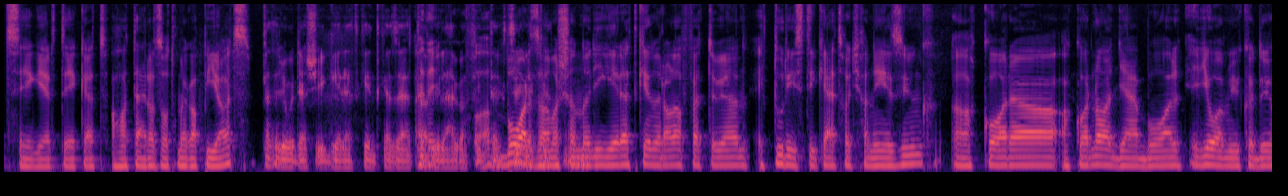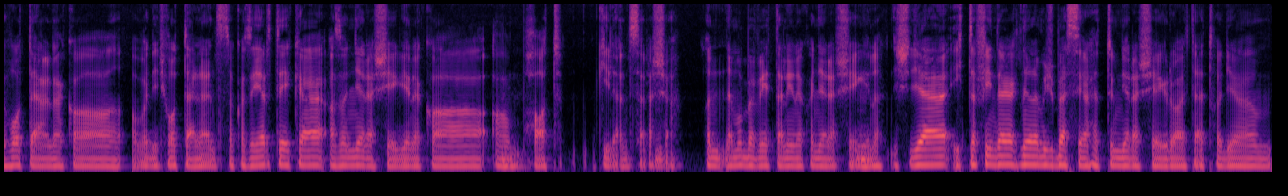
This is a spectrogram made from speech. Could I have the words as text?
cégértéket határozott meg a piac. Tehát egy óriási ígéretként kezelte hát a világ a fintech Borzalmasan nagy ígéretként, mert alapvetően egy turisztikát, hogyha nézünk, akkor, akkor nagyjából egy jól működő hotelnek, a, vagy egy hotelláncnak az értéke, az a nyereségének a, a 6-9-szerese a, nem a bevételének, a nyerességének. Mm. És ugye itt a findegeknél nem is beszélhettünk nyerességről, tehát hogy um,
